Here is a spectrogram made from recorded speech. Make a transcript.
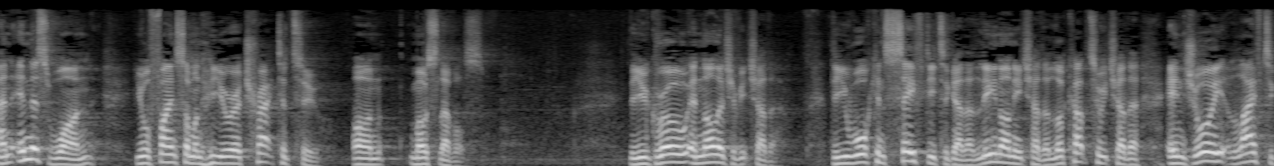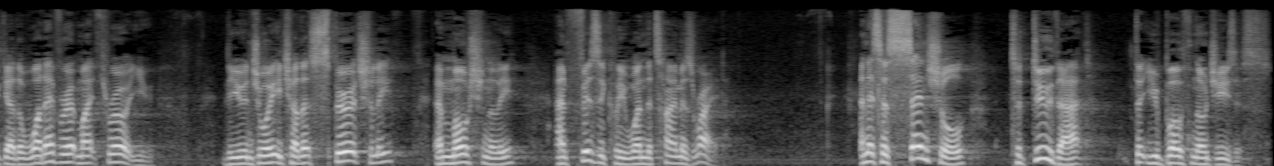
And in this one, you'll find someone who you're attracted to on most levels. That you grow in knowledge of each other. That you walk in safety together, lean on each other, look up to each other, enjoy life together, whatever it might throw at you. That you enjoy each other spiritually, emotionally, and physically when the time is right. And it's essential to do that that you both know Jesus.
